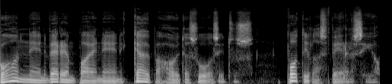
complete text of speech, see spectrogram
Kohonneen verenpaineen käypähoitosuositus, potilasversio.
